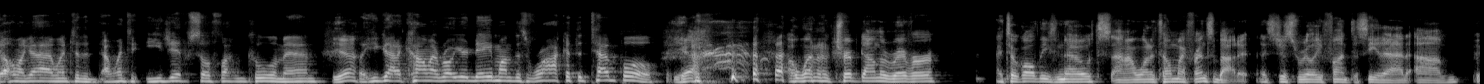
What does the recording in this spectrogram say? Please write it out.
oh my god I went to the I went to Egypt so fucking cool man yeah, like you got to come I wrote your name on this rock at the temple yeah. I went on a trip down the river. I took all these notes and I want to tell my friends about it. It's just really fun to see that um, p-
